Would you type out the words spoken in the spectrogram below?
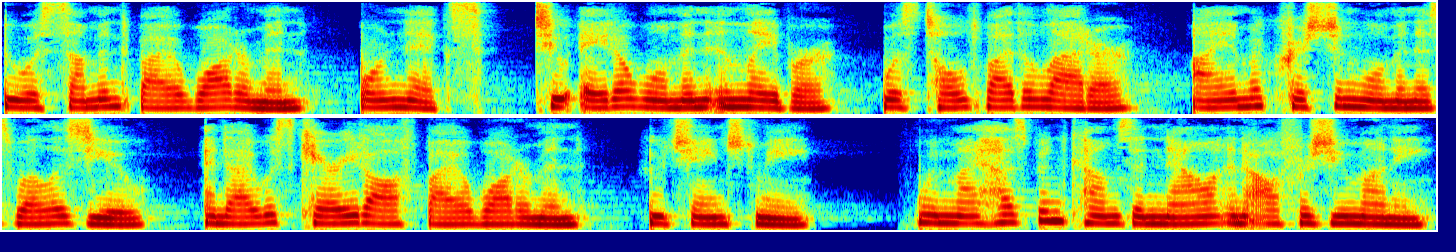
who was summoned by a waterman, or nix, to aid a woman in labor, was told by the latter, I am a Christian woman as well as you, and I was carried off by a waterman, who changed me. When my husband comes in now and offers you money,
